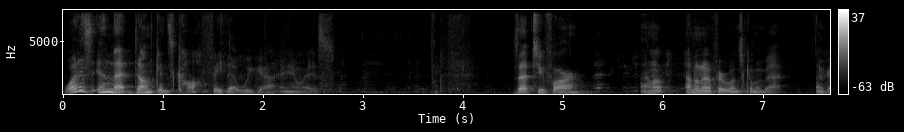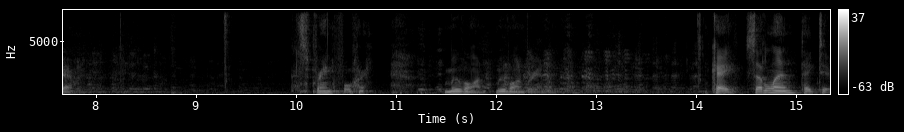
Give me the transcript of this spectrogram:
what is in that Dunkin's coffee that we got? Anyways, is that too far? I don't, I don't know if everyone's coming back. Okay. Spring forward. Move on. Move on, Brandon. Okay, settle in, take two.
